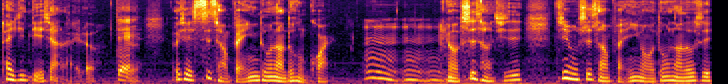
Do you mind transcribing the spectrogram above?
它已经跌下来了，对，而且市场反应通常都很快，嗯嗯嗯，有、嗯嗯、市场其实金融市场反应哦，通常都是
